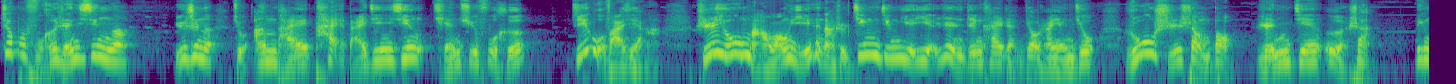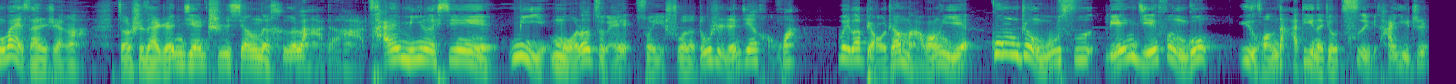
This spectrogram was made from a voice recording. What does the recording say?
这不符合人性啊，于是呢就安排太白金星前去复核。结果发现啊，只有马王爷那是兢兢业业、认真开展调查研究，如实上报。人间恶善，另外三神啊，则是在人间吃香的喝辣的啊，财迷了心，蜜抹了嘴，所以说的都是人间好话。为了表彰马王爷公正无私、廉洁奉公，玉皇大帝呢就赐予他一只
